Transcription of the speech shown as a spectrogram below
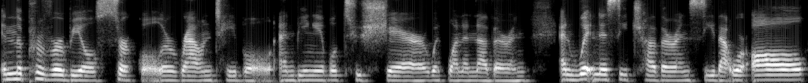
in the proverbial circle or round table and being able to share with one another and and witness each other and see that we're all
